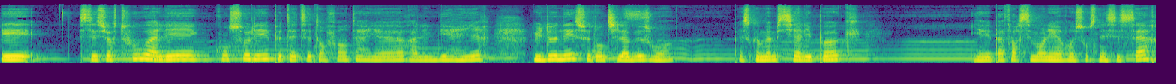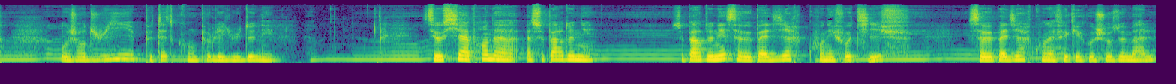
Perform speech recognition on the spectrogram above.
Et c'est surtout aller consoler peut-être cet enfant intérieur, aller le guérir, lui donner ce dont il a besoin. Parce que même si à l'époque, il n'y avait pas forcément les ressources nécessaires, aujourd'hui, peut-être qu'on peut les lui donner. C'est aussi apprendre à, se pardonner. Se pardonner, ça ne veut pas dire qu'on est fautif, ça ne veut pas dire qu'on a fait quelque chose de mal.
